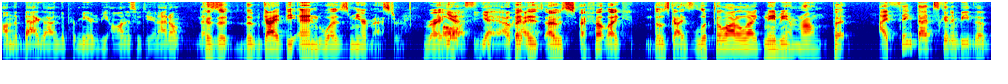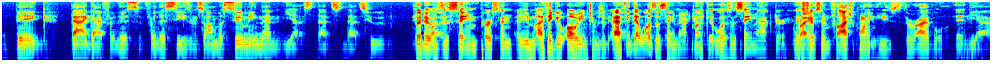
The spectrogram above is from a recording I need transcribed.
on the bad guy on the premiere. To be honest with you, and I don't Because the the guy at the end was Mirror Master, right? Oh, yes, yeah, okay. But I, it's I was I felt like those guys looked a lot alike. Maybe I'm wrong, but I think that's gonna be the big bad guy for this for this season. So I'm assuming then yes, that's that's who. but it was the same person. Um, I think. It, oh, in terms of, I think that was the same actor. Like it was the same actor. It's Right. just in Flashpoint he's the rival in yeah.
